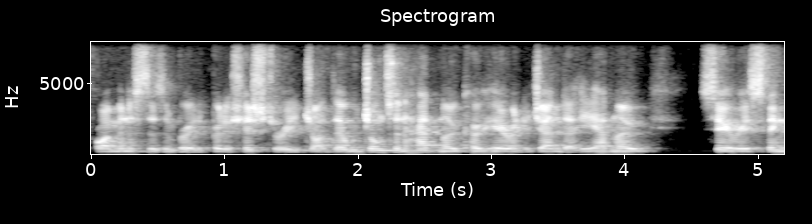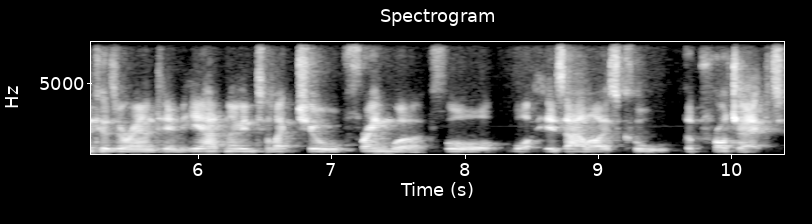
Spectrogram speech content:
prime ministers in British history, Johnson had no coherent agenda. He had no serious thinkers around him. He had no intellectual framework for what his allies call the project.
